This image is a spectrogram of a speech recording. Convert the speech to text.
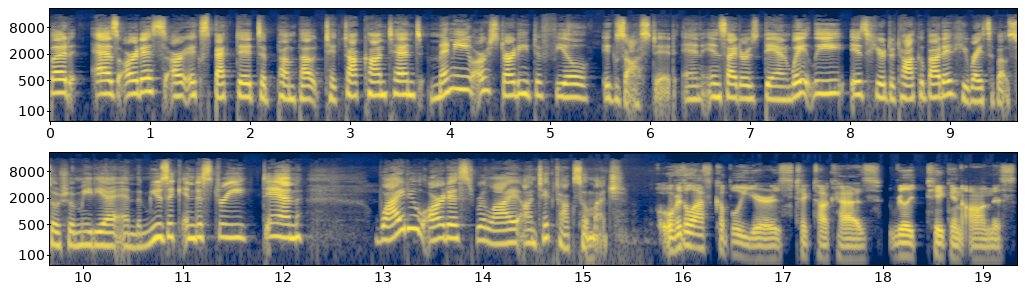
But as artists are expected to pump out TikTok content, many are starting to feel exhausted. And Insider's Dan Whateley is here to talk about it. He writes about social media and the music industry. Dan, why do artists rely on TikTok so much? Over the last couple of years, TikTok has really taken on this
